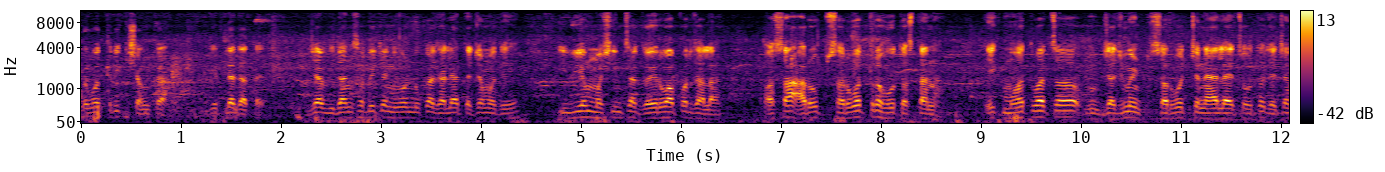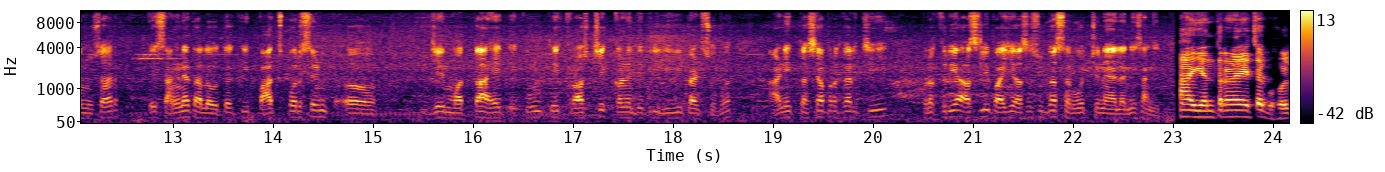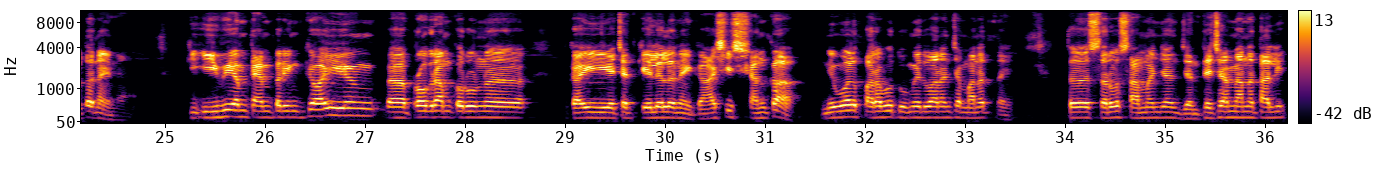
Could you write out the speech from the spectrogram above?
सार्वत्रिक शंका घेतल्या जात आहेत. ज्या विधानसभेच्या निवडणुका झाल्या त्याच्यामध्ये ई व्ही एम मशीनचा गैरवापर झाला असा आरोप सर्वत्र होत असताना एक महत्त्वाचं जजमेंट सर्वोच्च न्यायालयाचं होतं. ज्याच्यानुसार ते सांगण्यात आलं होतं की पाच पर्सेंट जे मतं आहेत एकूण ते क्रॉस चेक करण्यात येतील व्ही व्ही पॅटसोबत आणि तशा प्रकारची प्रक्रिया असली पाहिजे असं सुद्धा सर्वोच्च न्यायालयाने सांगितलं. हा यंत्रणा याचा घोळतं नाही ना? की ईव्हीएम टॅम्परिंग किंवा ई ईव्हीएम प्रोग्राम करून काही याच्यात केलेलं नाही का? अशी शंका निव्वळ पराभूत उमेदवारांच्या मनात नाही. तर सर्वसामान्य जनतेच्या मनात आली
